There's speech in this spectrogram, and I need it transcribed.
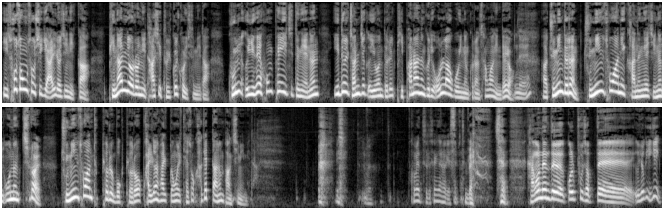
이 소송 소식이 알려지니까 비난 여론이 다시 들끓고 있습니다. 군 의회 홈페이지 등에는 이들 전직 의원들을 비판하는 글이 올라오고 있는 그런 상황인데요. 네. 아, 주민들은 주민 소환이 가능해지는 오는 7월 주민 소환 투표를 목표로 관련 활동을 계속하겠다는 방침입니다. 코멘트를 생략하겠습니다. 네. 자, 강원랜드 골프 접대 의혹이 이게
